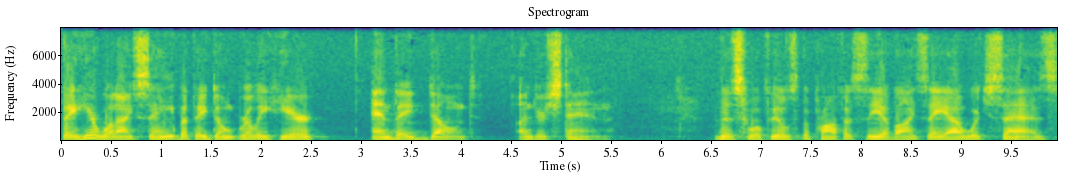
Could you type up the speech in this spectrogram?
They hear what I say, but they don't really hear, and they don't understand. This fulfills the prophecy of Isaiah, which says,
